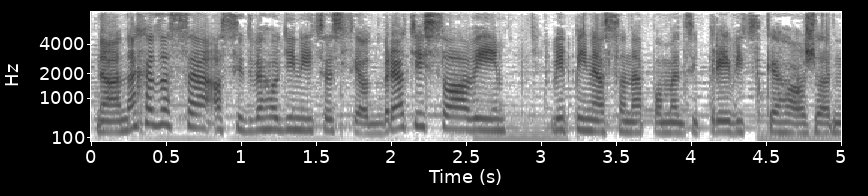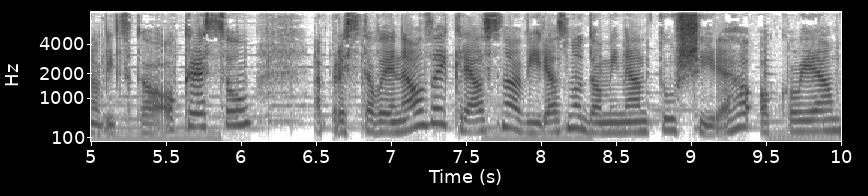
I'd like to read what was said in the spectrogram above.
No a nachádza sa asi dve hodiny cesty od Bratislavy, vypína sa na pomedzi Prievického a Žarnovického okresu a predstavuje naozaj krásnu a výraznú dominantu šíreho okolia.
